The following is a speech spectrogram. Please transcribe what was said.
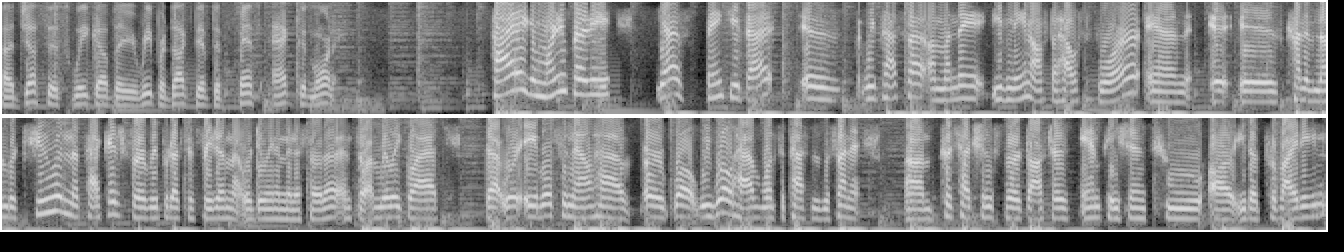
uh, just this week of the Reproductive Defense Act? Good morning. Hi. Good morning, Freddie. Yes, thank you. That is, we passed that on Monday evening off the House floor, and it is kind of number two in the package for reproductive freedom that we're doing in Minnesota. And so I'm really glad that we're able to now have, or well, we will have once it passes the Senate, um, protections for doctors and patients who are either providing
